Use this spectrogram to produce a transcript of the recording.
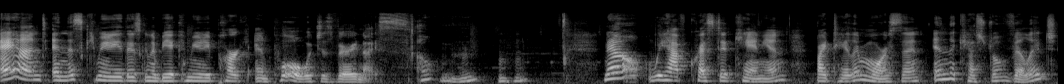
And in this community, there's going to be a community park and pool, which is very nice. Oh, mm-hmm. Now we have Crested Canyon by Taylor Morrison in the Kestrel Village,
